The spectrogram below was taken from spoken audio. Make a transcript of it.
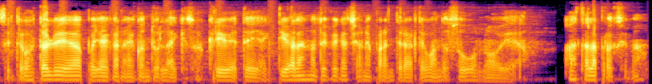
Si te gustó el video apoya el canal con tu like, suscríbete y activa las notificaciones para enterarte cuando subo un nuevo video. Hasta la próxima.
